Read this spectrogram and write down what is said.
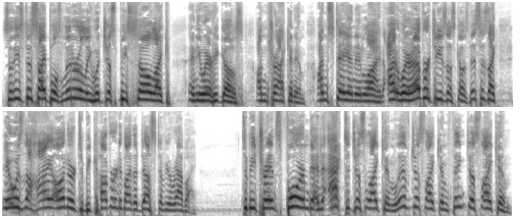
So these disciples literally would just be so like, anywhere he goes, I'm tracking him. I'm staying in line. I, wherever Jesus goes, this is like, it was the high honor to be covered by the dust of your rabbi, to be transformed and act just like him, live just like him, think just like him.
